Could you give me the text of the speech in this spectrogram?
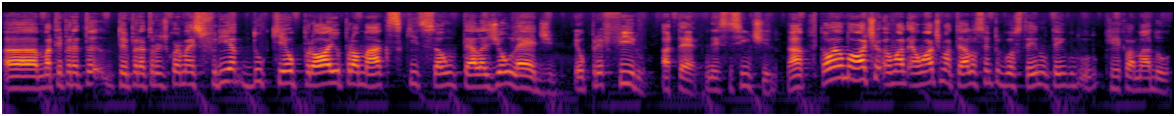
uh, uma temperatura, temperatura de cor mais fria do que o Pro e o Pro Max, que são telas de OLED. Eu prefiro até nesse sentido, tá? Então é uma ótima, é uma, é uma ótima tela, eu sempre gostei, não tenho o que reclamar do,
